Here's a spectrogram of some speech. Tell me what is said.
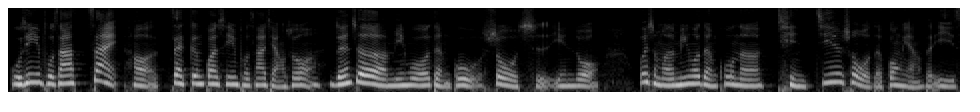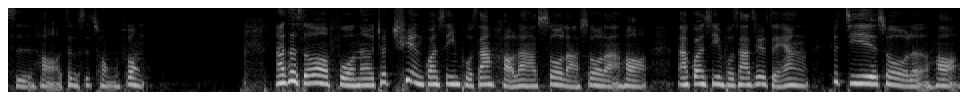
五经音菩萨再哈再跟观世音菩萨讲说：“仁者明我等故受持璎珞。为什么明我等故呢？请接受我的供养的意思哈。这个是重奉。”那这时候佛呢就劝观世音菩萨好啦，受啦，受啦哈。那观世音菩萨就怎样就接受了哈。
